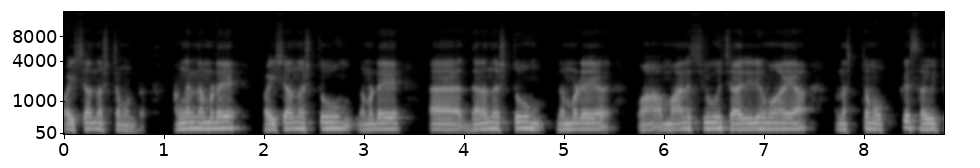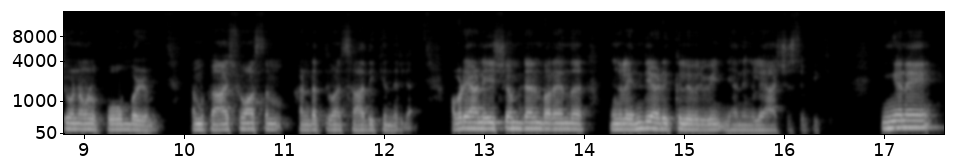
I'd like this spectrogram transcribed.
പൈസ നഷ്ടമുണ്ട്. അങ്ങനെ നമ്മുടെ പൈസ നഷ്ടവും നമ്മുടെ ധനനഷ്ടവും നമ്മുടെ മാനസികവും ശാരീരികമായ നഷ്ടമൊക്കെ സഹിച്ചുകൊണ്ട് നമ്മൾ പോകുമ്പോഴും നമുക്ക് ആശ്വാസം കണ്ടെത്തുവാൻ സാധിക്കുന്നില്ല. അവിടെയാണ് ഈശ്വരൻ പറയുന്നത് നിങ്ങൾ എന്റെ അടുക്കൽ വരുവീൻ ഞാൻ നിങ്ങളെ ആശ്വസിപ്പിക്കും. ഇങ്ങനെ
